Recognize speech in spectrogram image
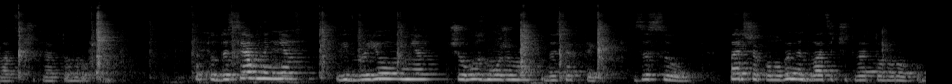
24-го року. Тобто досягнення, відвоювання, чого зможемо досягти. ЗСУ. Перша половина 24-го року.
